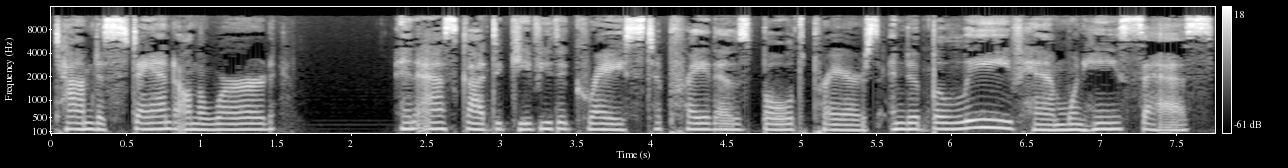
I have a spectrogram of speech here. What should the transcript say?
time to stand on the word and ask God to give you the grace to pray those bold prayers and to believe Him when He says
